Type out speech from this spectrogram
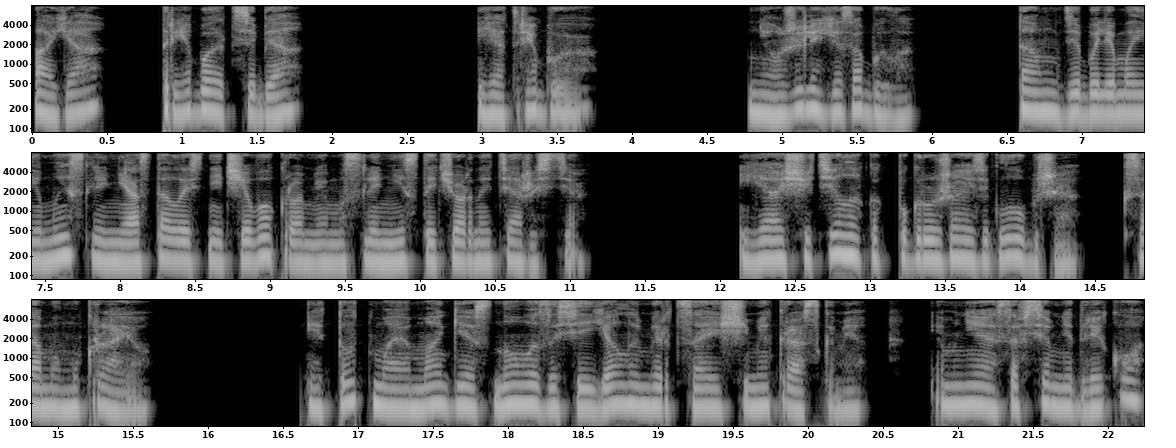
А я требую от себя... Я требую... Неужели я забыла? Там, где были мои мысли, не осталось ничего, кроме маслянистой черной тяжести. Я ощутила, как погружаюсь глубже, к самому краю. И тут моя магия снова засияла мерцающими красками, и мне совсем недалеко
